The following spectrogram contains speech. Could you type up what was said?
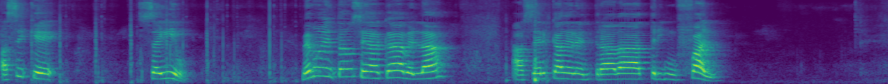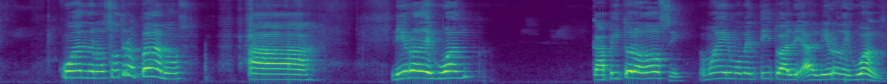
Así que seguimos. Vemos entonces acá, ¿verdad? Acerca de la entrada triunfal. Cuando nosotros vamos a libro de Juan, capítulo 12, vamos a ir un momentito al, al libro de Juan.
